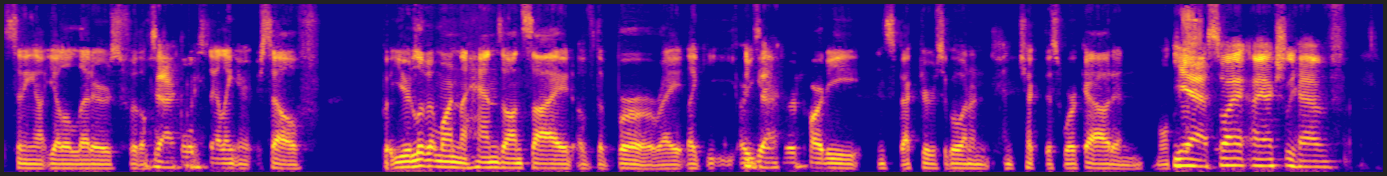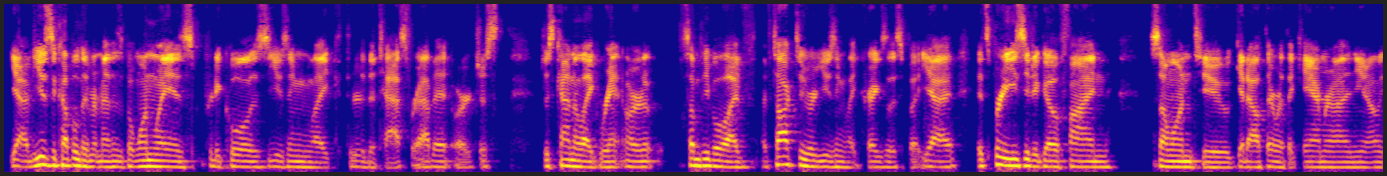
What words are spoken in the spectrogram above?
sending out yellow letters for the whole Exactly. wholesaling yourself. but you're a little bit more on the hands-on side of the BRRRR, right? Like, are you exactly. getting third-party inspectors to go out and, and check this workout and multiple? Yeah, so I, I actually have, yeah, I've used a couple different methods, but one way is pretty cool is using like through the TaskRabbit or just just kind of like rant or some people I've I've talked to are using like Craigslist, but yeah, it's pretty easy to go find someone to get out there with a camera and you know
